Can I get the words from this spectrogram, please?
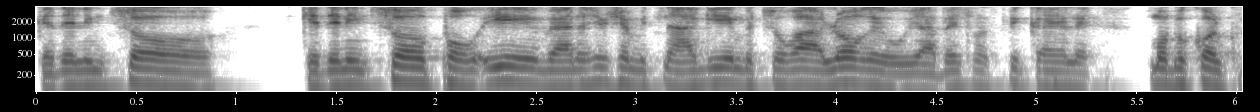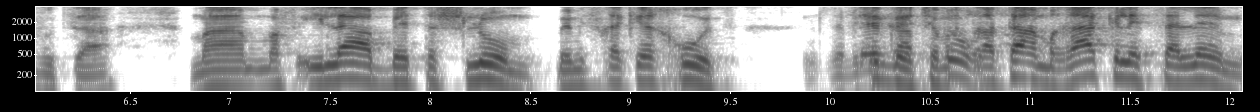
כדי למצוא, כדי למצוא פורעים ואנשים שמתנהגים בצורה לא ראויה, ויש מספיק כאלה, כמו בכל קבוצה. מה- מפעילה בתשלום, במשחקי חוץ, צוות. שמטרתם רק לצלם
